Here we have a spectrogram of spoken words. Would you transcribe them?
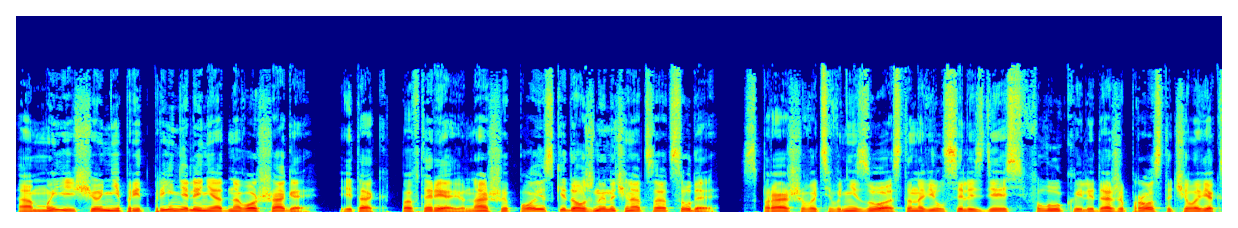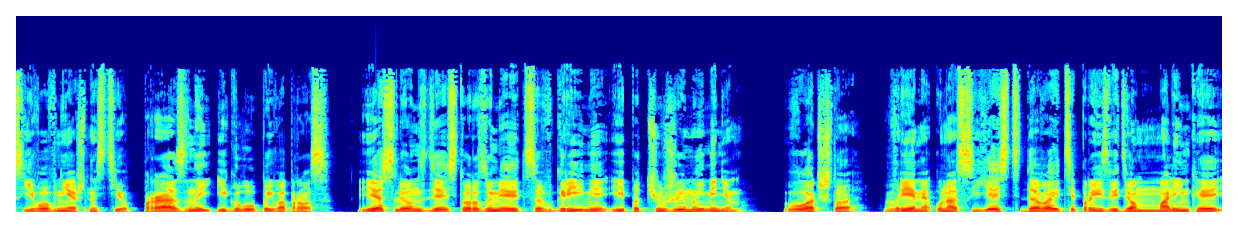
а мы еще не предприняли ни одного шага. Итак, повторяю, наши поиски должны начинаться отсюда. Спрашивать внизу, остановился ли здесь флук или даже просто человек с его внешностью, праздный и глупый вопрос. Если он здесь, то, разумеется, в гриме и под чужим именем. Вот что. Время у нас есть, давайте произведем маленькое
